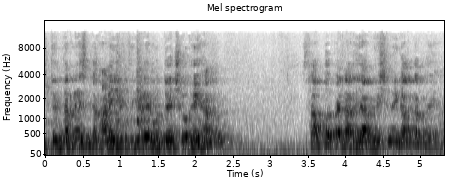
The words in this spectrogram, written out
ਜਤਿੰਦਰ ਨੇ ਇਸ ਕਹਾਣੀ ਵਿੱਚ ਜਿਹੜੇ ਮੁੱਦੇ ਛੋਹੇ ਹਨ, ਸਭ ਤੋਂ ਪਹਿਲਾਂ ਰਿਜ਼ਰਵੇਸ਼ਨ ਦੀ ਗੱਲ ਕਰਦੇ ਹਾਂ।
